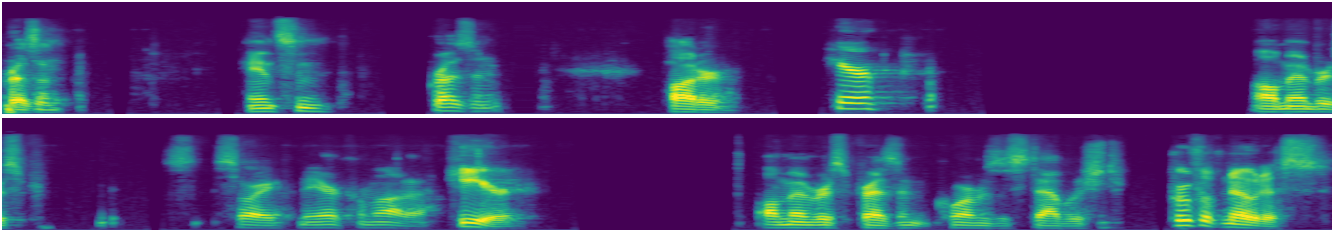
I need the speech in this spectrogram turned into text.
Present. Hanson, Present. Potter, Here. all members, sorry, Mayor Cremata, Here. all members present, quorum is established, Proof of notice.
